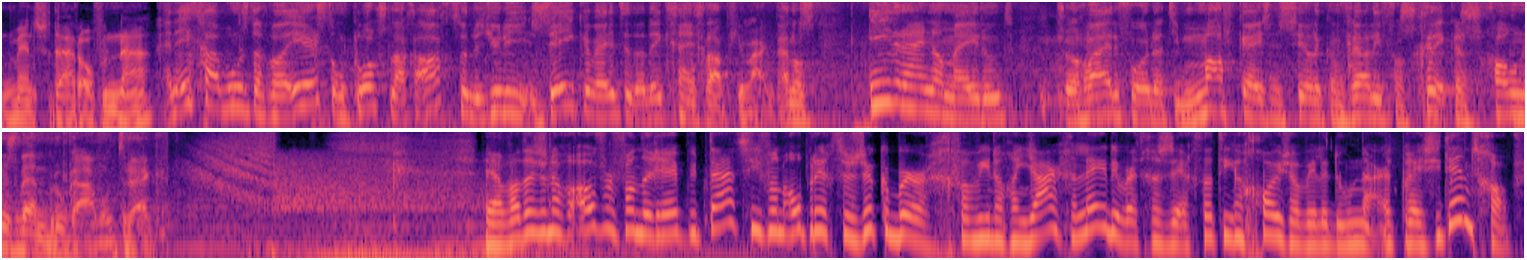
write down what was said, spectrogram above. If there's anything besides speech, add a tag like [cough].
70.000 mensen daarover na. En ik ga woensdag wel eerst om klokslag 8... zodat jullie zeker weten dat ik geen grapje maak. En als iedereen dan meedoet, zorgen wij ervoor... dat die mafkees in Silicon Valley van schrik een schone zwembroek aan moet trekken. Ja, wat is er nog over van de reputatie van oprichter Zuckerberg... van wie nog een jaar geleden werd gezegd dat hij een gooi zou willen doen naar het presidentschap?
